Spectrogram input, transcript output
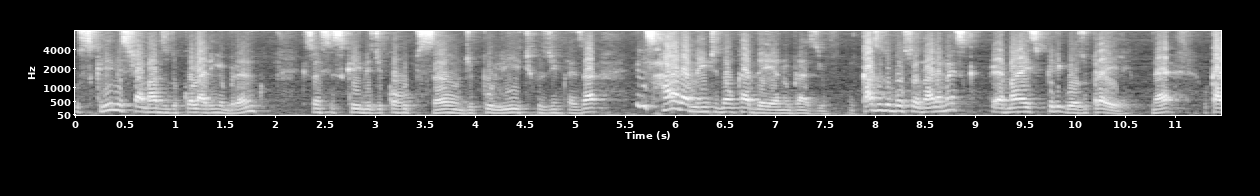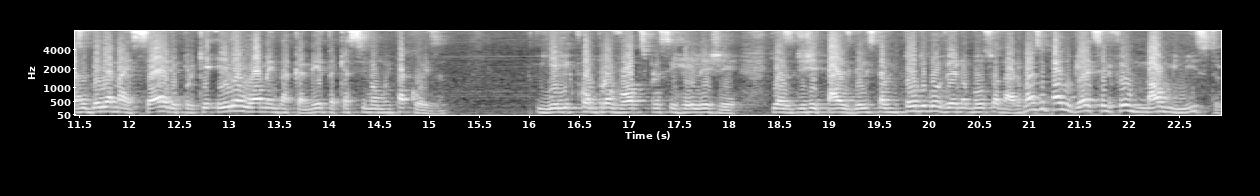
Os crimes chamados do colarinho branco, que são esses crimes de corrupção, de políticos, de empresários, eles raramente dão cadeia no Brasil. O caso do Bolsonaro é mais, é mais perigoso para ele. Né? O caso dele é mais sério porque ele é o homem da caneta que assinou muita coisa. E ele comprou votos para se reeleger. E as digitais dele estão em todo o governo Bolsonaro. Mas o Paulo Guedes, ele foi um mau ministro,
